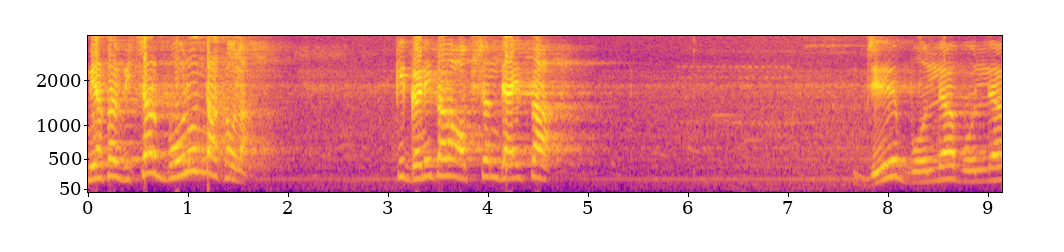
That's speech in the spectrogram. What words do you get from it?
मी असा विचार बोलून दाखवला की गणिताला ऑप्शन द्यायचा. जे बोलल्या बोलल्या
